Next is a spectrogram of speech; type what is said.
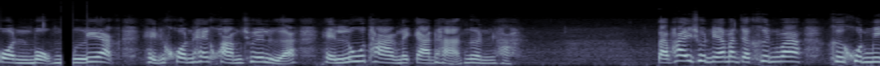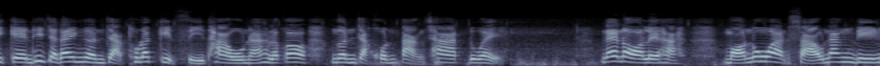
คนโบกมือเรียก เห็นคนให้ความช่วยเหลือ เห็นลู่ทางในการหาเงินค่ะ แต่ไพ่ชุดนี้มันจะขึ้นว่าคือคุณมีเกณฑ์ที่จะได้เงินจากธุรกิจสีเทานะ แล้วก็เงินจากคนต่างชาติด้วย แน่นอนเลยค่ะ หมอนวดสาวนั่งดิ้ง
